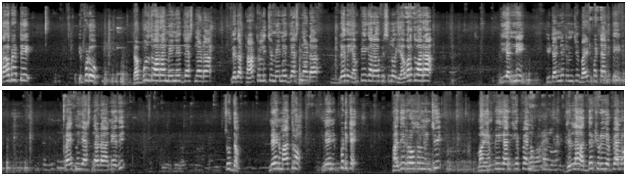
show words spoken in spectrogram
కాబట్టి ఇప్పుడు డబ్బుల ద్వారా మేనేజ్ చేస్తున్నాడా? లేదా ట్రాక్టర్లు ఇచ్చి మేనేజ్ చేస్తున్నాడా? లేదా ఎంపీ గారి ఆఫీసులో ఎవరి ద్వారా ఇవన్నీ వీటన్నిటి నుంచి బయటపడటానికి ప్రయత్నం చేస్తున్నాడా అనేది చూద్దాం. నేను మాత్రం నేను ఇప్పటికే పది రోజుల నుంచి మా ఎంపీ గారికి చెప్పాను జిల్లా అధ్యక్షుడికి చెప్పాను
